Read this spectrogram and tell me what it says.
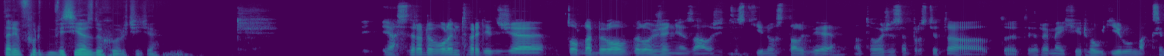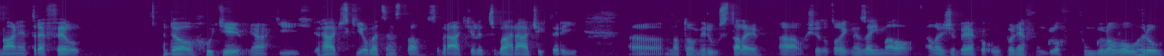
Tady furt vysí ve vzduchu určitě. Já si teda dovolím tvrdit, že tohle bylo vyloženě záležitostí nostalgie a toho, že se prostě ta, ty, ty remake těch dvou dílů maximálně trefil do chuti nějakých hráčských obecenstva. Se vrátili třeba hráči, kteří uh, na tom vyrůstali a už je to tolik nezajímalo, ale že by jako úplně funglo, funglovou hru,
